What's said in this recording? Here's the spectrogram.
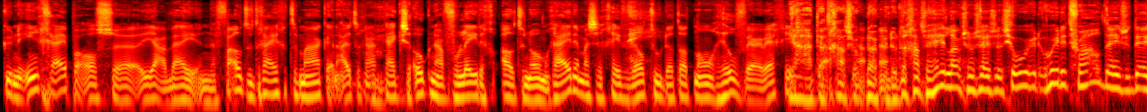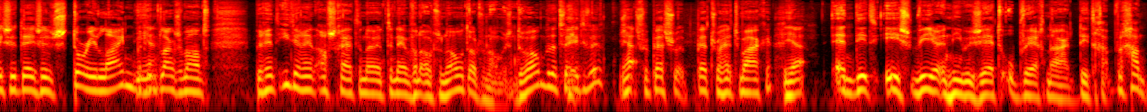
kunnen ingrijpen als ja, wij een fout dreigen te maken. En uiteraard mm. kijken ze ook naar volledig autonoom rijden. Maar ze geven nee. wel toe dat dat nog heel ver weg is. Ja, dat ja, gaan ze ook ja, nooit meer doen. Dan gaan ze heel langzaam zeggen, hoor, hoor je dit verhaal? Deze, deze, deze storyline begint ja. langzamerhand begint iedereen afscheid te, te nemen van autonoom. Want autonoom is een droom, dat weten we. Ja. Het voor petro, petrolhead te maken. Ja. En dit is weer een nieuwe zet op weg naar dit. We gaan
